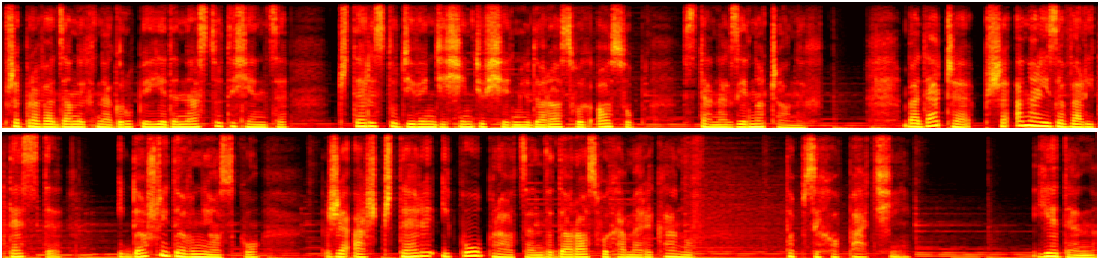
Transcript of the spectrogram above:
przeprowadzonych na grupie 11 497 dorosłych osób w Stanach Zjednoczonych. Badacze przeanalizowali testy i doszli do wniosku, że aż 4,5% dorosłych Amerykanów to psychopaci. Jeden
